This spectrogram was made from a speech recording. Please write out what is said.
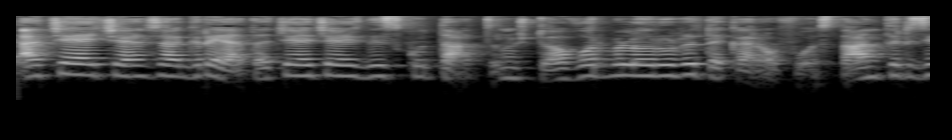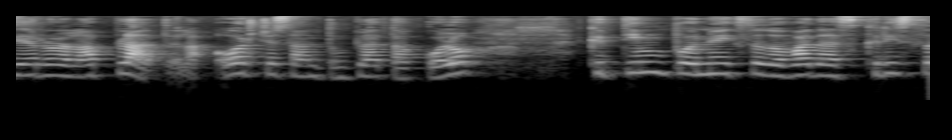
a ceea ce s-a agreat, a ceea ce ai discutat, nu știu, a vorbelor urâte care au fost, a întârzierilor la plată, la orice s-a întâmplat acolo, cât timp nu există dovada scrisă,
